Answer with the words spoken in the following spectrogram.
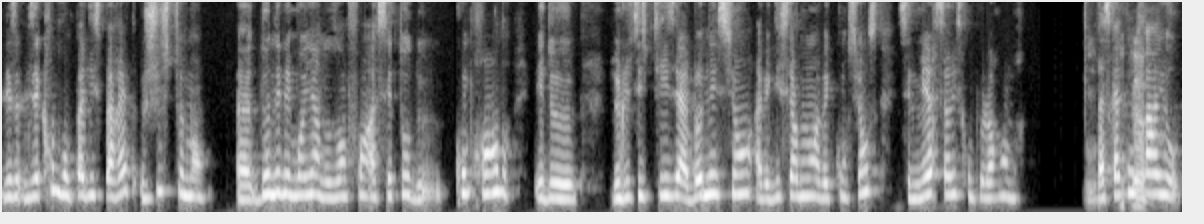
les- les écrans ne vont pas disparaître, justement, donner les moyens à nos enfants assez tôt de comprendre et de, de l'utiliser à bon escient, avec discernement, avec conscience, c'est le meilleur service qu'on peut leur rendre. Parce qu'à contrario,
